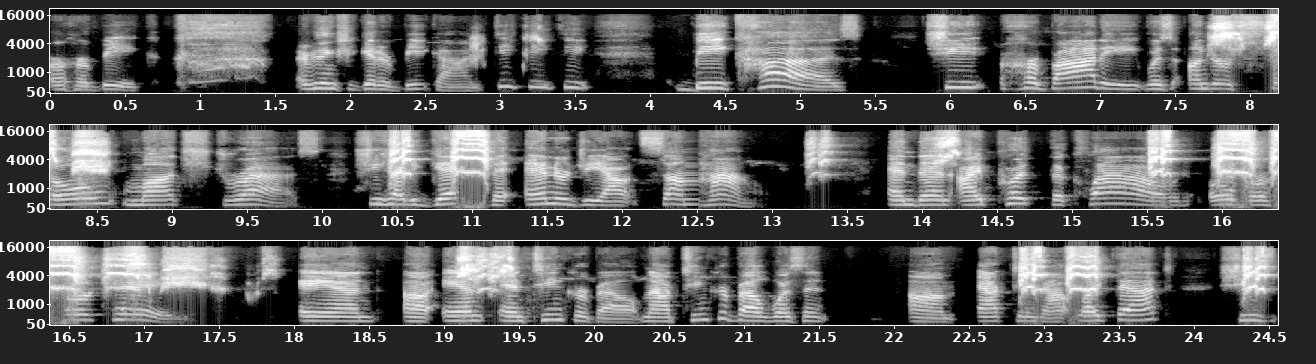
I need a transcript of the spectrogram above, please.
or her beak. everything she get her beak on. Because she her body was under so much stress. She had to get the energy out somehow. And then I put the cloud over her cage and uh and and Tinkerbell. Now Tinkerbell wasn't um acting out like that. She's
